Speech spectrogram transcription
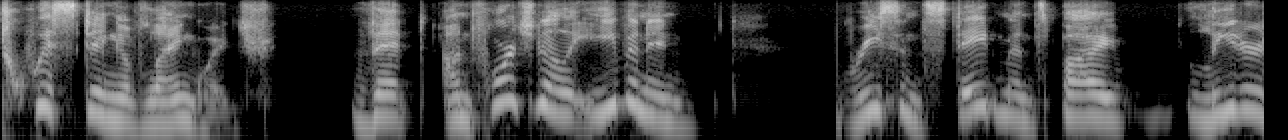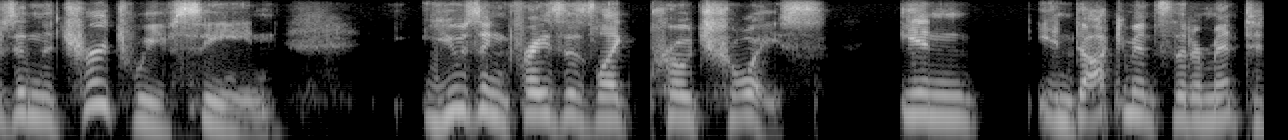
twisting of language that unfortunately even in recent statements by leaders in the church we've seen using phrases like pro-choice in in documents that are meant to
